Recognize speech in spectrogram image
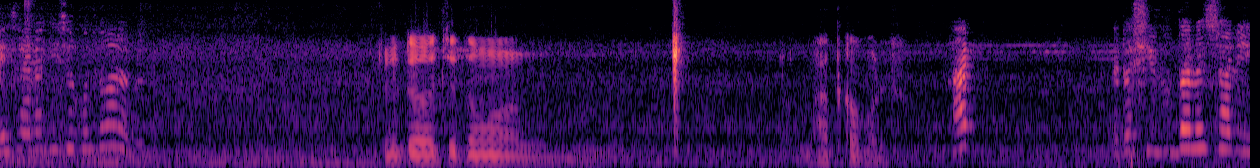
এই শাড়িটা কিসে বলতে পারবে? এটা হচ্ছে তোমার হাত কাপড়ের। হাট এটা সিঁদুরদানের শাড়ি।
